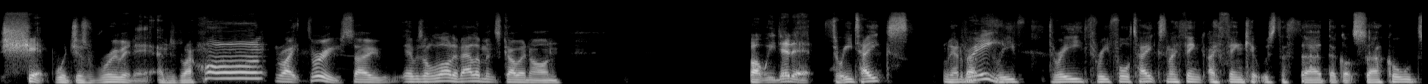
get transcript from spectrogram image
ship would just ruin it and just be like right through. So there was a lot of elements going on, but we did it three takes. We had about Three? three, three, three, four takes, and I think I think it was the third that got circled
